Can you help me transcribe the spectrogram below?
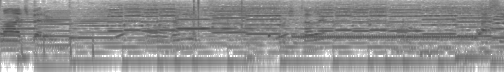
Much better. Alright. Fortune teller. I see a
